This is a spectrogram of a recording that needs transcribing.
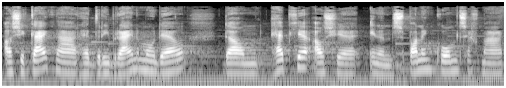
Als je kijkt naar het drie breinen model, dan heb je als je in een spanning komt, zeg maar,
